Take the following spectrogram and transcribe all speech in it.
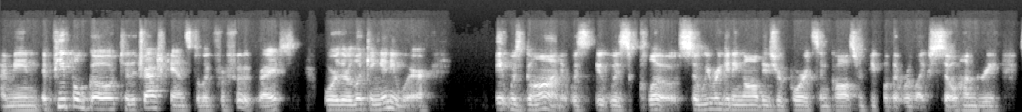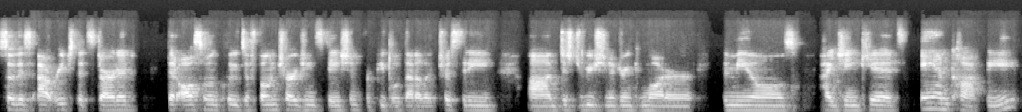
I mean if people go to the trash cans to look for food right or they're looking anywhere it was gone. It was it was closed. So we were getting all these reports and calls from people that were like so hungry. So this outreach that started that also includes a phone charging station for people without electricity um, distribution of drinking water the meals hygiene kits and coffee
